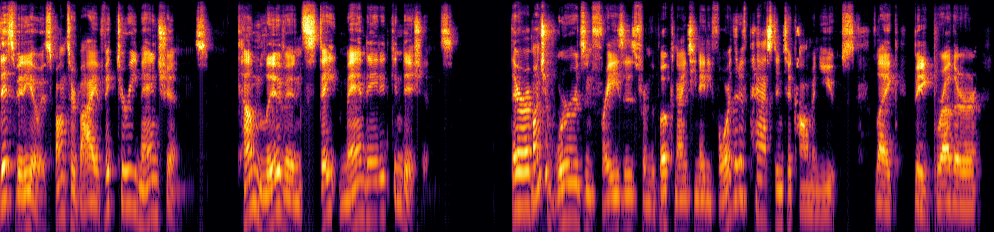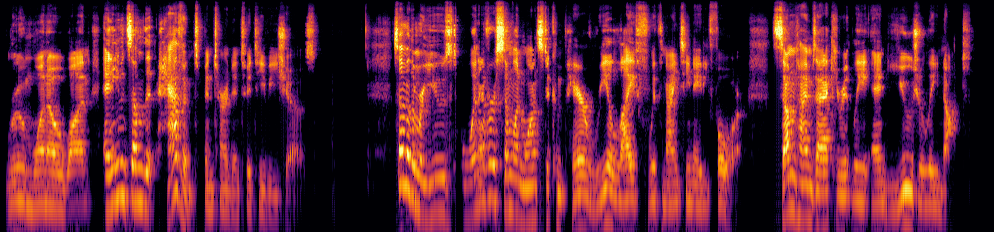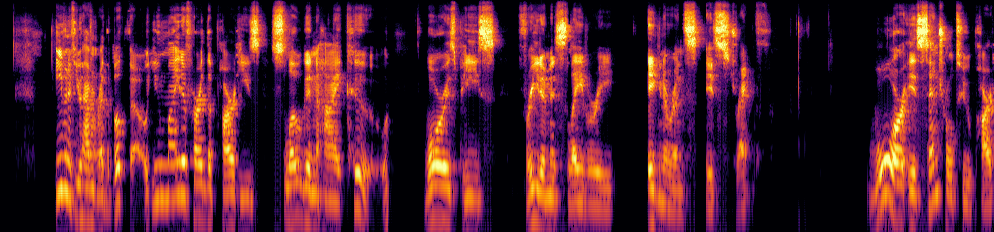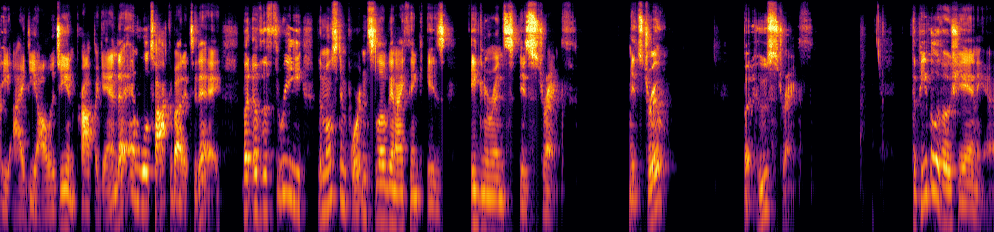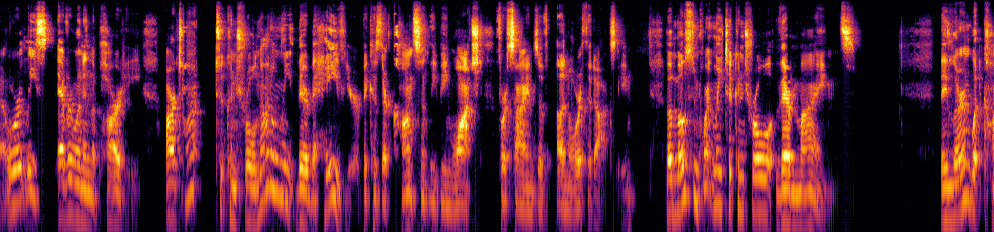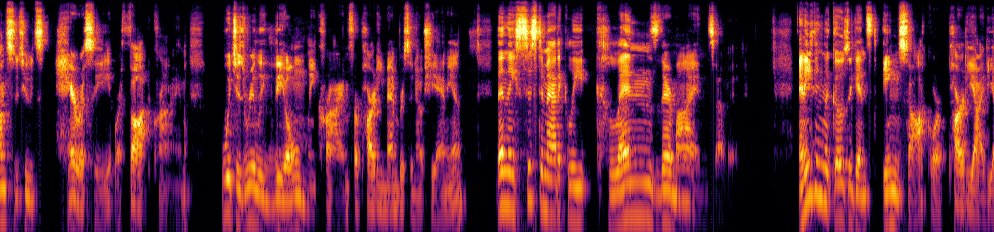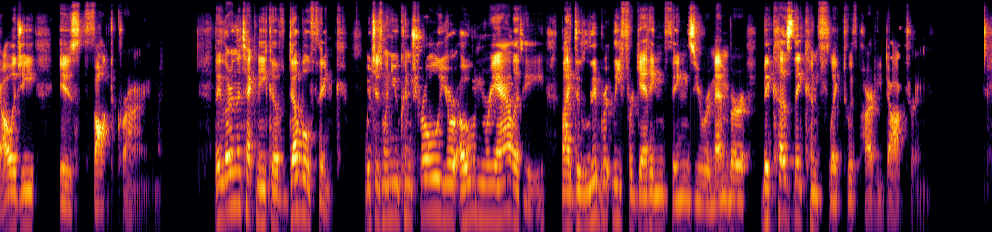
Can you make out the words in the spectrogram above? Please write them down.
This video is sponsored by Victory Mansions. Come live in state-mandated conditions. There are a bunch of words and phrases from the book 1984 that have passed into common use, like Big Brother, Room 101, and even some that haven't been turned into TV shows. Some of them are used whenever someone wants to compare real life with 1984, sometimes accurately and usually not. Even if you haven't read the book, though, you might have heard the party's slogan haiku, War is peace, freedom is slavery, ignorance is strength. War is central to party ideology and propaganda, and we'll talk about it today. But of the three, the most important slogan, I think, is ignorance is strength. It's true. But whose strength? The people of Oceania, or at least everyone in the party, are taught to control not only their behavior, because they're constantly being watched for signs of unorthodoxy, but most importantly to control their minds. They learn what constitutes heresy, or thought crime, which is really the only crime for party members in Oceania. Then they systematically cleanse their minds of it. Anything that goes against ingsoc, or party ideology, is thought crime. They learn the technique of doublethink, which is when you control your own reality by deliberately forgetting things you remember because they conflict with party doctrine.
